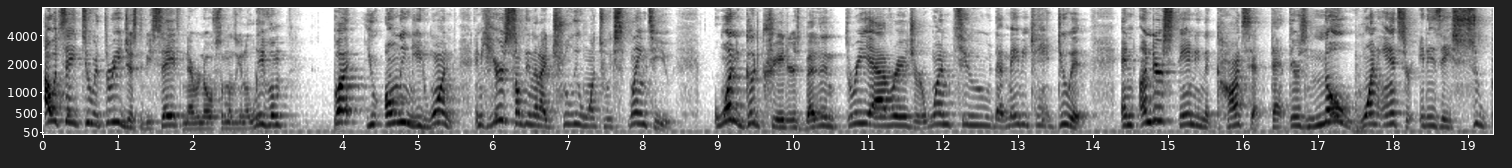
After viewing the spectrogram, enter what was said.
I would say two or three just to be safe. Never know if someone's gonna leave them. But you only need one. And here's something that I truly want to explain to you. One good creator is better than three average or one, two that maybe can't do it and understanding the concept that there's no one answer. It is a soup.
